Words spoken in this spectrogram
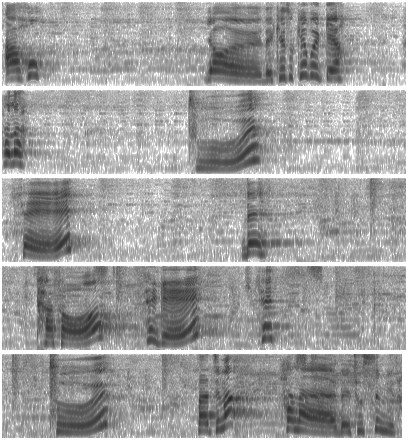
아홉, 열. 네, 계속 해볼게요. 하나, 둘, 셋, 넷, 다섯, 세 개, 셋, 둘, 마지막 하나, 네, 좋습니다.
